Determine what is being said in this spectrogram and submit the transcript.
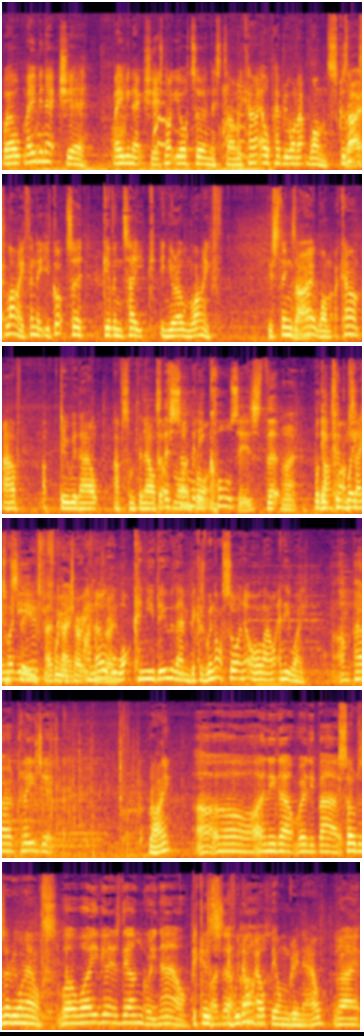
Well, maybe next year. Maybe next year. It's not your turn this time. We can't help everyone at once because that's Right. life, isn't it? You've got to give and take in your own life. There's things that I Right. want. I can't have. I do without. Have something else. But there's that's so more many important. causes that Right. But it that's could what I'm wait saying, 20 Steve. years before your Okay. charity I know, comes but round. what can you do then? Because we're not sorting it all out anyway, I'm paraplegic. right? Oh, I need help really bad. So does everyone else. well, why are you giving it to the hungry now? Because if we don't oh, help the hungry now, Right,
